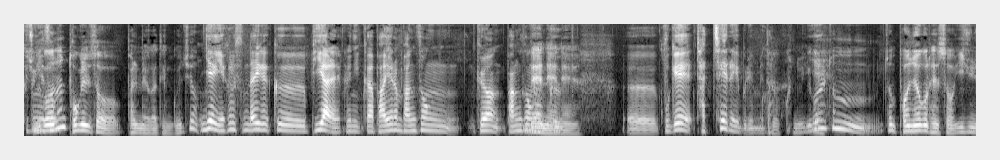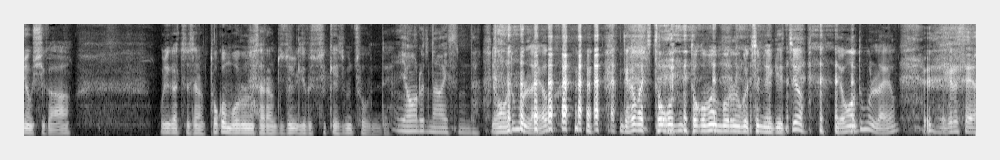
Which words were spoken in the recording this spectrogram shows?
그 중에서 이거는 독일서 발매가 된 거죠? 예, 예, 그렇습니다. 이게 그 BR 그러니까 바이른 방송 교향 방송 그 네네네. 어, 국의 자체 레이블입니다. 그렇군요. 이걸 예. 좀, 좀 번역을 해서 이준영 씨가 우리 같은 사람, 독어 모르는 사람도 좀 읽을 수 있게 해주면 좋은데. 영어로도 나와 있습니다. 영어도 몰라요? 내가 마치 독어, 독어만 모르는 것처럼 얘기했죠? 영어도 몰라요? 네, 그러세요.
